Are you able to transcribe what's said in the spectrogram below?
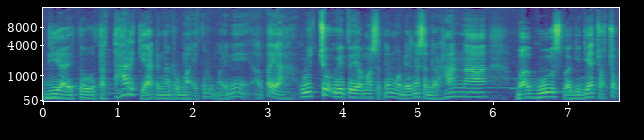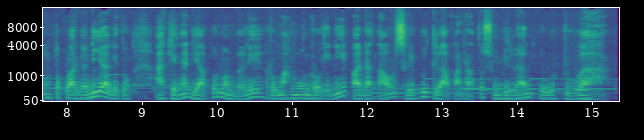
dia itu tertarik ya dengan rumah itu. Rumah ini apa ya lucu gitu ya. Maksudnya modelnya sederhana bagus bagi dia cocok untuk keluarga dia gitu. Akhirnya dia pun membeli rumah Munro ini pada tahun 1892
